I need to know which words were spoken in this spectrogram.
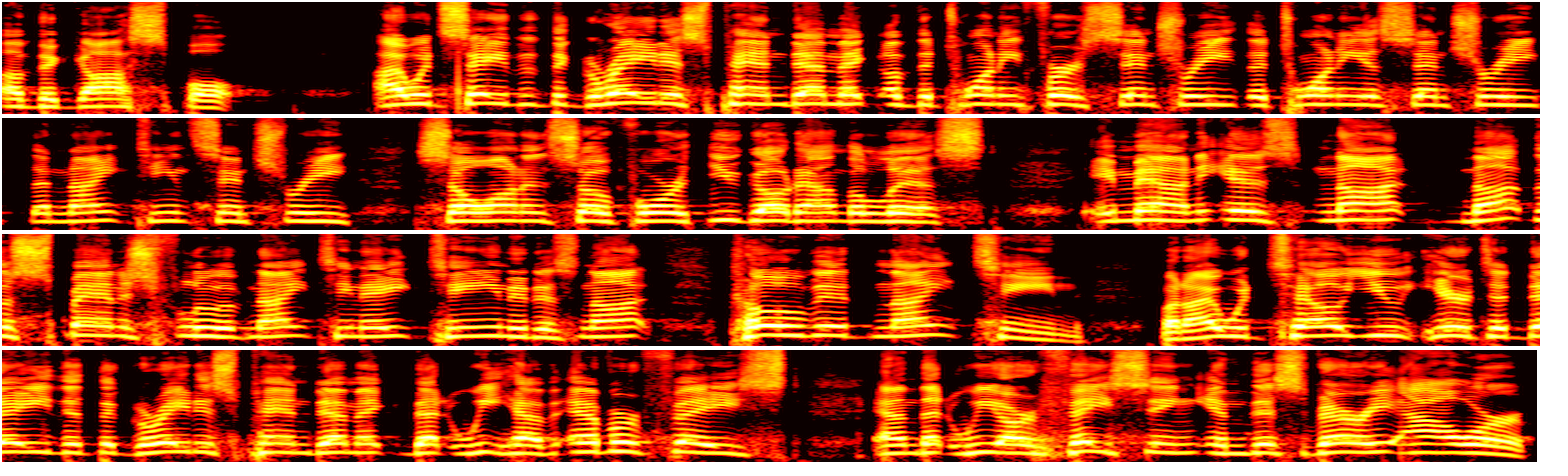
of the gospel. I would say that the greatest pandemic of the 21st century, the 20th century, the 19th century, so on and so forth, you go down the list, amen, is not, not the Spanish flu of 1918. It is not COVID 19. But I would tell you here today that the greatest pandemic that we have ever faced and that we are facing in this very hour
